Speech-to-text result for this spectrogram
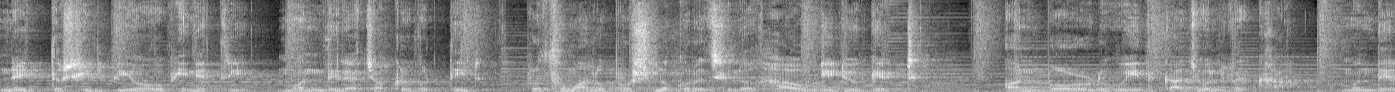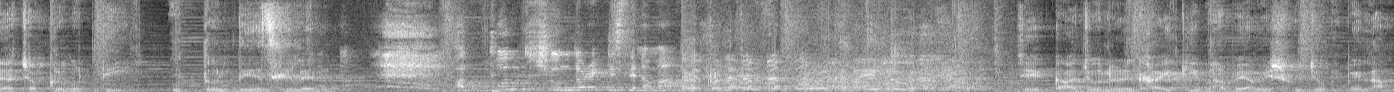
নৃত্যশিল্পী ও অভিনেত্রী মন্দিরা চক্রবর্তীর প্রথম আলো প্রশ্ন করেছিল how did you get on board with Kajal Rekha? Mandira Chakraborty উত্তর দিয়েছিলেন অদ্ভুত সুন্দর একটি সিনেমা। যে কাজল রেখায় কীভাবে আমি সুযোগ পেলাম?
